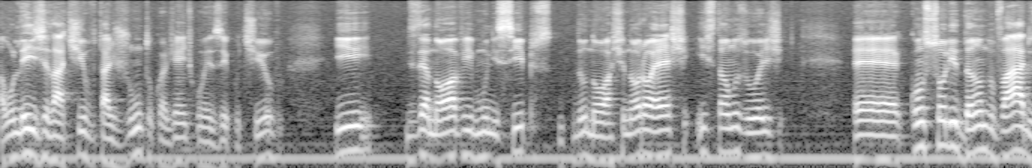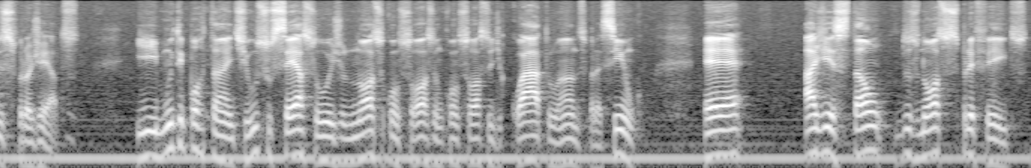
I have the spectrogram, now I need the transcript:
O legislativo está junto com a gente, com o executivo, e 19 municípios do norte e noroeste, e estamos hoje é, consolidando vários projetos. E muito importante, o sucesso hoje do nosso consórcio, um consórcio de quatro anos para cinco, é a gestão dos nossos prefeitos.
